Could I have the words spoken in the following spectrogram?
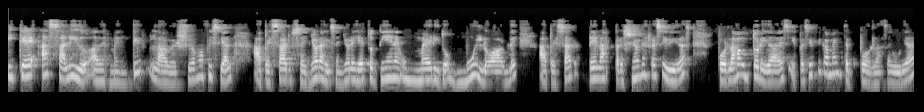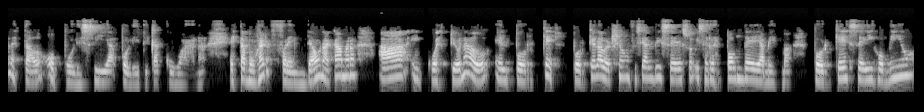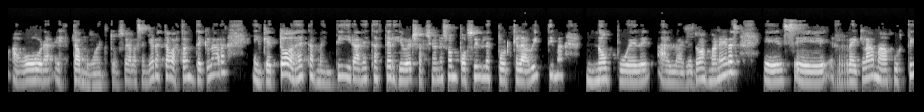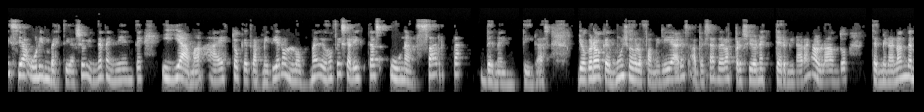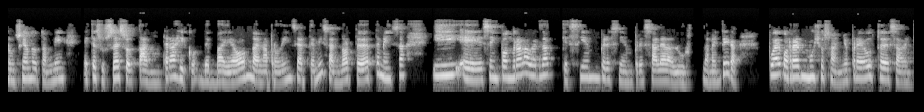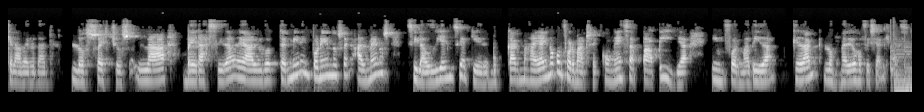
y que ha salido a desmentir la versión oficial, a pesar, señoras y señores, y esto tiene un mérito muy loable, a pesar de las presiones recibidas por las autoridades y específicamente por la seguridad del Estado o policía política cubana. Esta mujer frente a una cámara ha cuestionado el por qué ¿Por qué la versión oficial dice eso? Y se responde ella misma, ¿por qué ese hijo mío ahora está muerto? O sea, la señora está bastante clara en que todas estas mentiras, estas tergiversaciones son posibles porque la víctima no puede hablar. De todas maneras, se reclama justicia una investigación independiente y llama a esto que transmitieron los medios oficialistas una sarta de mentiras. Yo creo que muchos de los familiares, a pesar de las presiones, terminarán hablando, terminarán denunciando también este suceso tan trágico de Valle Honda en la provincia de Artemisa, al norte de Artemisa, y eh, se impondrá la verdad que siempre, siempre sale a la luz. La mentira puede correr muchos años, pero ustedes saben que la verdad los hechos, la veracidad de algo, termina imponiéndose, al menos si la audiencia quiere buscar más allá y no conformarse con esa papilla informativa que dan los medios oficialistas.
